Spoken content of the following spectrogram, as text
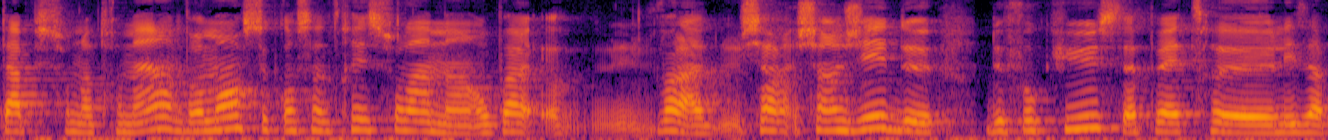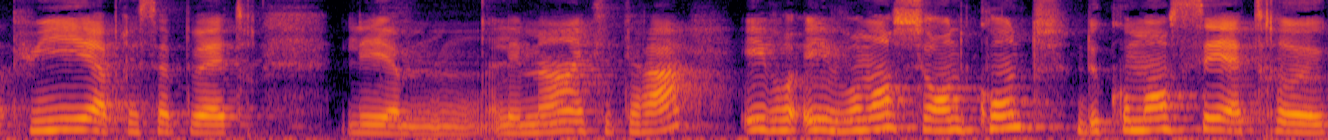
tape sur notre main, vraiment se concentrer sur la main. Euh, voilà, changer de, focus, ça peut être euh, les appuis, après ça peut être les, les mains, etc. Et, vraiment se rendre compte de commencer à être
